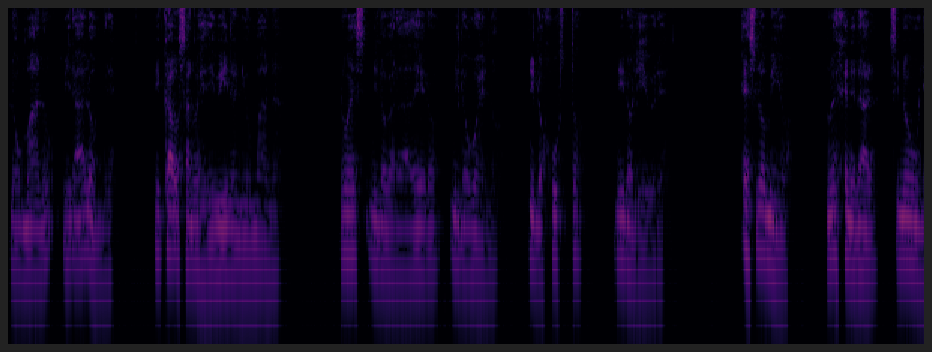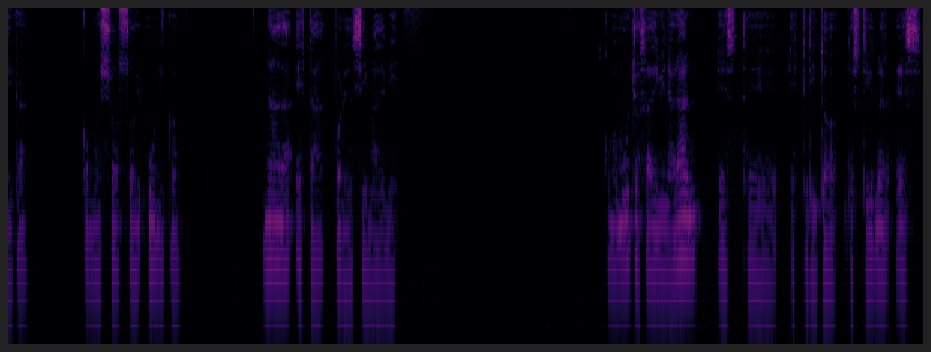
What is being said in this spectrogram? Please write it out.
lo humano mira al hombre. Mi causa no es divina ni humana, no es ni lo verdadero, ni lo bueno, ni lo justo, ni lo libre. Es lo mío, no es general, sino única, como yo soy único. Nada está por encima de mí. Como muchos adivinarán, este escrito de Stirner es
